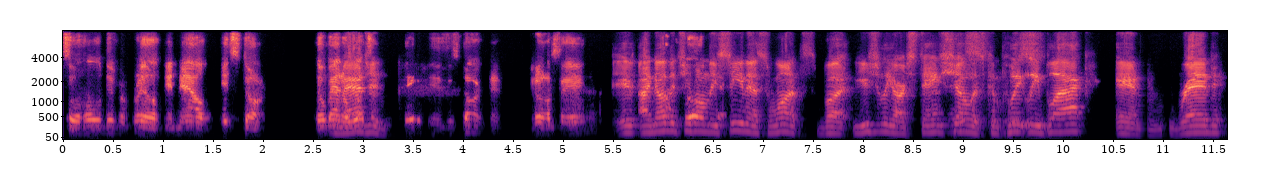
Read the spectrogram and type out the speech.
to a whole different realm, and now it's dark. No matter Imagine. what it is, it's dark now. You know what I'm saying? it, I know that you've only seen us once, but usually our stage show is completely it's- black and red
